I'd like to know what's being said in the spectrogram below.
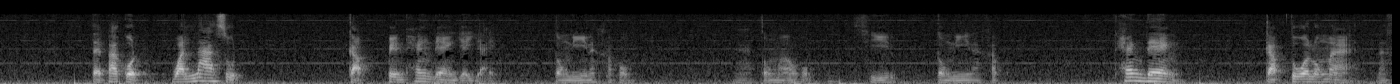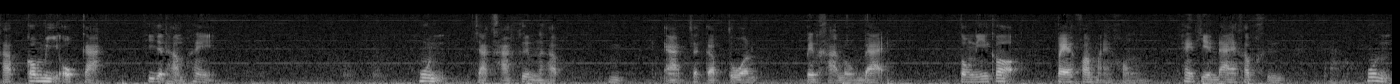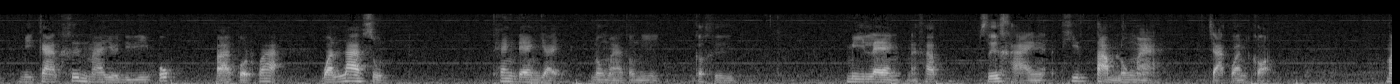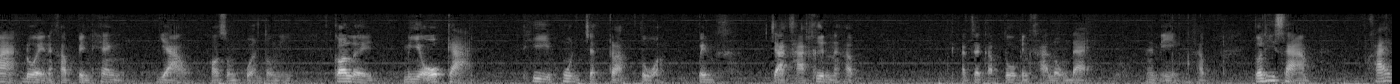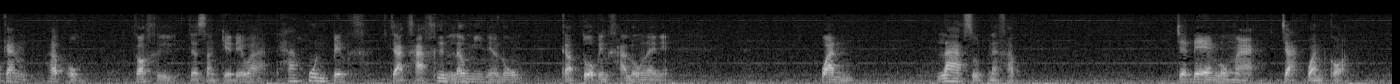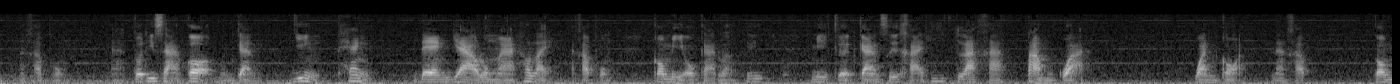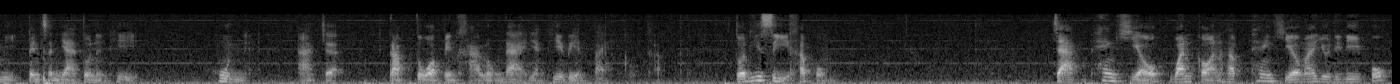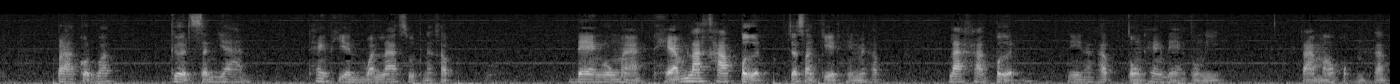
แต่ปรากฏวันล่าสุดกับเป็นแท่งแดงใหญ่ ๆ ตรงนี้นะครับผมตรงเมาส์ผมชี้ตรงนี้นะครับ แท่งแดงกลับตัวลงมานะครับ ก็มีโอกาสที่จะทำให้ หุ้นจากขาขึ้นนะครับ อาจจะกลับตัวเป็นขาลงได้ รงนี้ก็แปลความหมายของแท่งเทียนได้ครับ คือ หุ้นมีการขึ้นมาอยู่ดีๆปุ๊บปรากฏว่าวันล่าสุด แท่งแดงใหญ่ลงมาตรงนี้ก็คือ มีแรงนะครับ ซื้อขายเนี่ยที่ต่ำลงมาจากวันก่อนมากด้วยนะครับ เป็นแท่งยาวพอสมควรตรงนี้ ก็เลยมีโอกาสที่หุ้นจะกลับตัวเป็นจากขาขึ้นนะครับ อาจจะกลับตัวเป็นขาลงได้ นั่นเองครับ ตัวที่ 3 คล้ายกันครับผมก็คือจะสังเกตได้ว่าถ้าหุ้นเป็นจากขาขึ้นแล้วมีแนวโน้มกลับตัวเป็นขาลงอะไรเนี่ย วันล่าสุดนะครับ จะแดงลงมาจากวันก่อนนะครับผมตัวที่ 3 ก็เหมือนกันยิ่งแท่งแดงยาวลงมาเท่าไหร่นะครับผมก็มีโอกาสว่ามีเกิดการซื้อขายที่ราคาต่ำกว่าวันก่อนนะครับ ก็มีเป็นสัญญาณตัวหนึ่งที่หุ้นเนี่ยอาจจะกลับตัวเป็นขาลงได้อย่างที่เรียนไปครับ ตัวที่ 4 ครับผม จากแท่งเขียววันก่อนนะครับ แท่งเขียวมาอยู่ดีๆปุ๊บปรากฏว่าเกิดสัญญาณ แท่งเทียนวันล่าสุดนะครับ แดงลงมา แถมราคาเปิดจะสังเกตเห็นไหมครับ ราคาเปิดนี่นะครับ ตรงแท่งแดงตรงนี้ ตามเมาส์ผมนะครับ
